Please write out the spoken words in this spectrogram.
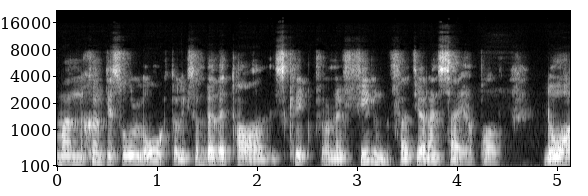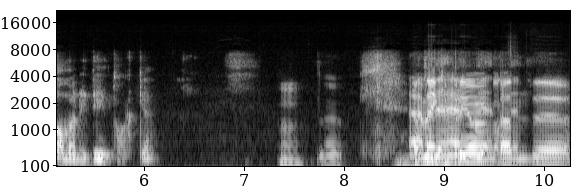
man sjunker så lågt och liksom behöver ta skript från en film för att göra en psyop av. Då har man idétorka. Mm. Ja. Jag, Nej, tänker här- på det den- att, den- eh,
